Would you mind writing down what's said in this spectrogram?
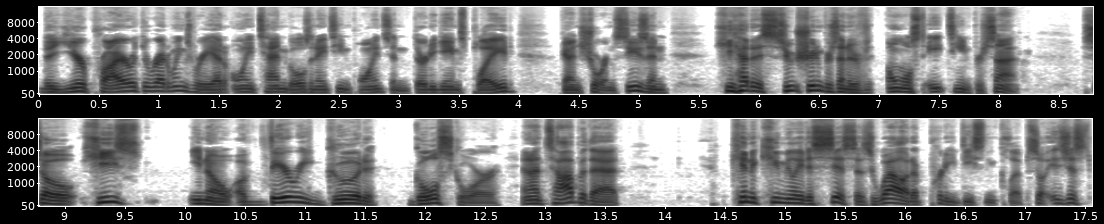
the year prior with the Red Wings, where he had only 10 goals and 18 points in 30 games played, again shortened season, he had a shooting percentage of almost 18%. So he's you know a very good goal scorer, and on top of that, can accumulate assists as well at a pretty decent clip. So it's just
